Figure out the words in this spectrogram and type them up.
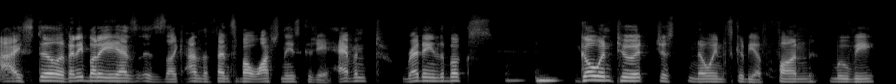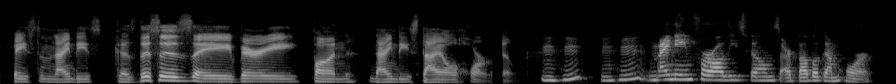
I still, if anybody has is like on the fence about watching these because you haven't read any of the books, go into it just knowing it's gonna be a fun movie based in the '90s because this is a very fun '90s style horror film. Mm-hmm, mm-hmm. My name for all these films are bubblegum horror.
